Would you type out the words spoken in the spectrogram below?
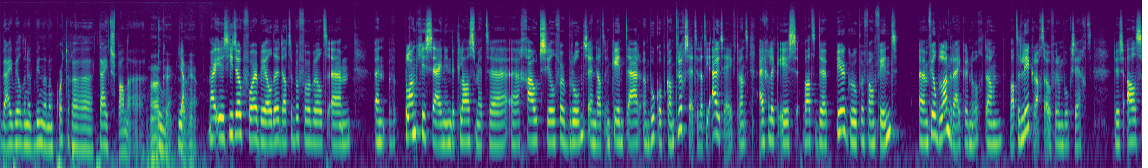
wij wilden het binnen een kortere tijdspanne eh, Ah, doen. Ja. zo, ja. Maar je ziet ook voorbeelden dat er bijvoorbeeld ehm, een plankjes zijn in de klas met eh, eh, goud, zilver, brons. En dat een kind daar een boek op kan terugzetten, dat hij uit heeft. Want eigenlijk is wat de peergroup ervan vindt. Ehm, veel belangrijker nog dan wat de leerkracht over een boek zegt. Dus als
